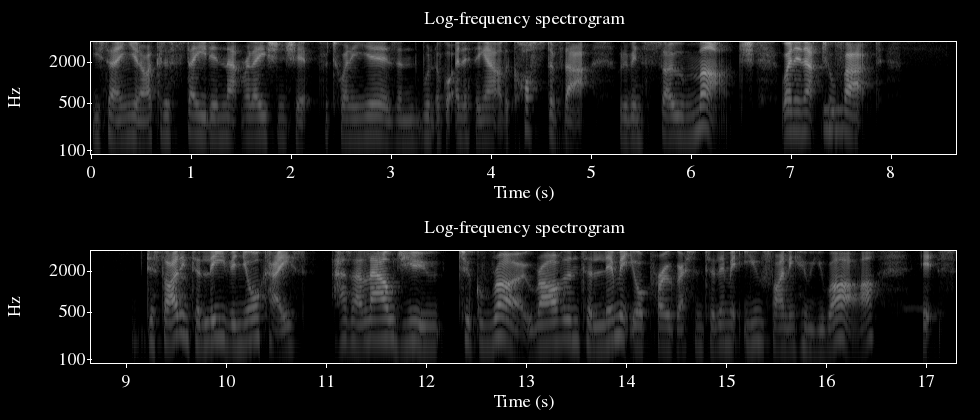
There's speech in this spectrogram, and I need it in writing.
you saying, you know, I could have stayed in that relationship for 20 years and wouldn't have got anything out. Of the cost of that would have been so much. When in actual mm-hmm. fact, deciding to leave in your case has allowed you to grow rather than to limit your progress and to limit you finding who you are it's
